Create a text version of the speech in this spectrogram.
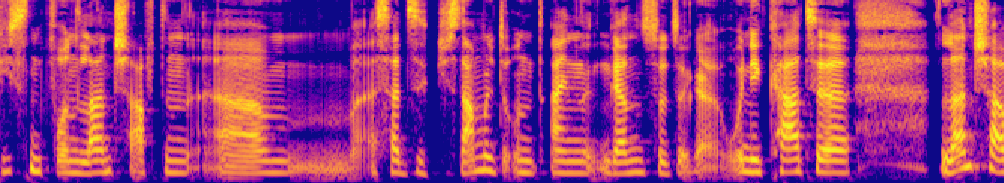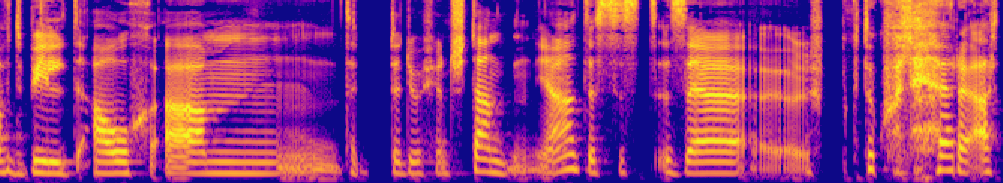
Riesen von Landschaften, äh, es hat sich gesammelt und ein ganz ganz sozusagen unikate Landschaftsbild auch ähm, dadurch entstanden. Ja, das ist sehr äh, spektakuläre Art,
